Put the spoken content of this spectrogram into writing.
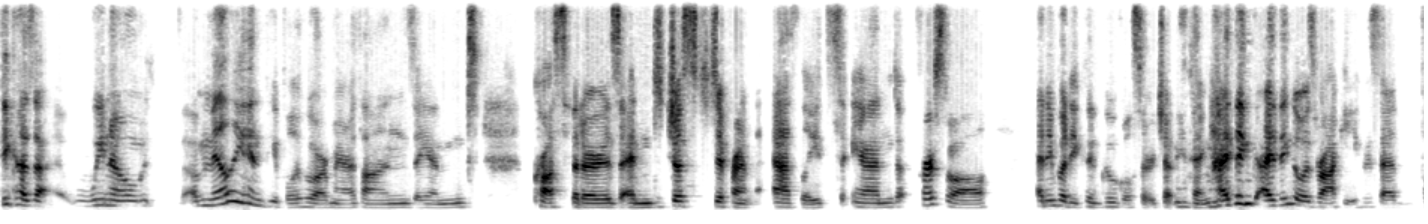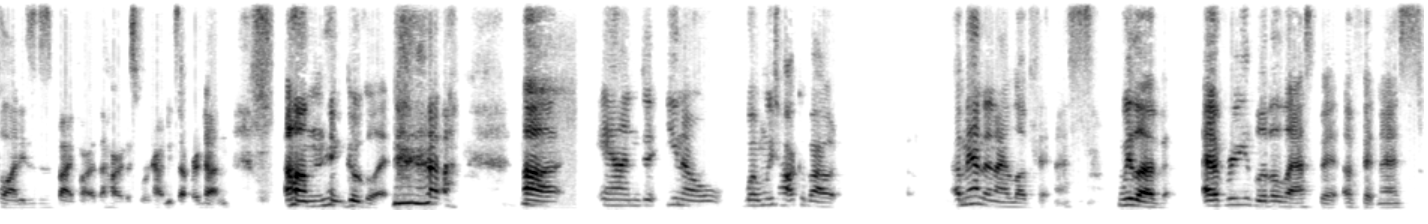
because uh, we know a million people who are marathons and CrossFitters and just different athletes. And first of all, anybody could Google search anything. I think I think it was Rocky who said Pilates is by far the hardest workout he's ever done. Um, Google it. uh, and you know, when we talk about Amanda and I love fitness. We love every little last bit of fitness.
